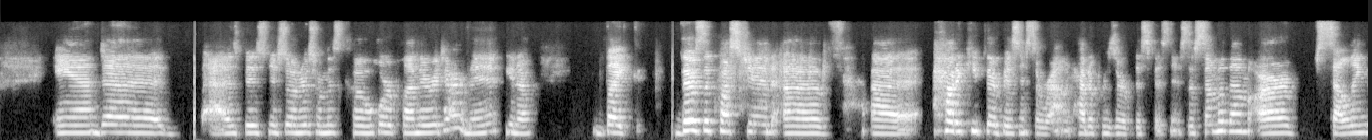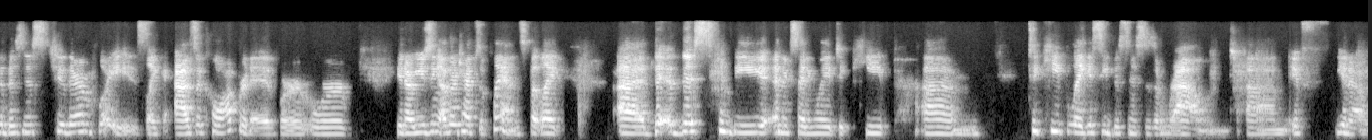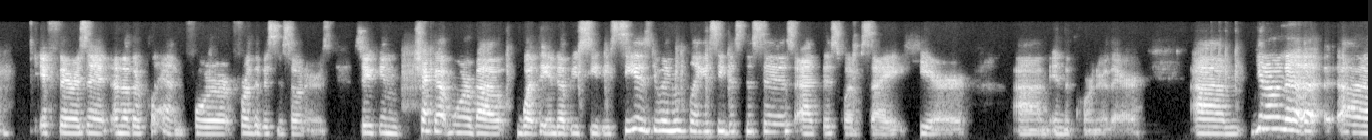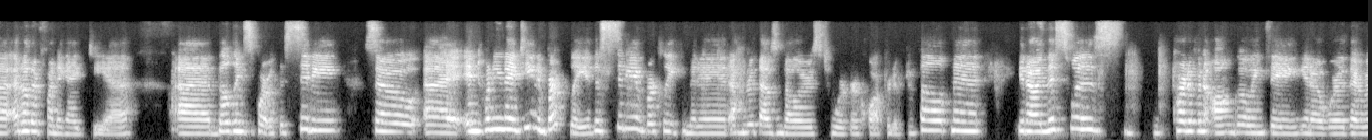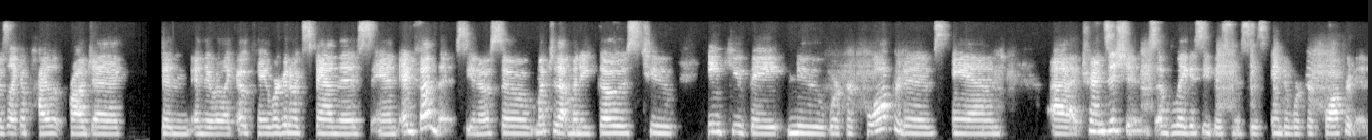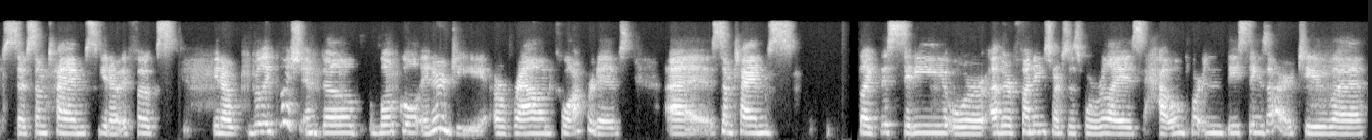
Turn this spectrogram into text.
and uh, as business owners from this cohort plan their retirement you know like there's the question of uh, how to keep their business around, how to preserve this business. So some of them are selling the business to their employees, like as a cooperative or, or you know, using other types of plans. But like uh, th this can be an exciting way to keep um, to keep legacy businesses around. Um, if you know, if there isn't another plan for for the business owners. So you can check out more about what the NWCBC is doing with legacy businesses at this website here um, in the corner there. Um, you know, and, uh, uh, another funding idea, uh, building support with the city. So uh, in 2019 in Berkeley, the city of Berkeley committed $100,000 to worker cooperative development, you know, and this was part of an ongoing thing, you know, where there was like a pilot project and, and they were like, okay, we're going to expand this and, and fund this, you know, so much of that money goes to incubate new worker cooperatives and uh, transitions of legacy businesses into worker cooperatives. So sometimes, you know, if folks, you know, really push and build local energy around cooperatives, uh, sometimes like the city or other funding sources will realize how important these things are to uh,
